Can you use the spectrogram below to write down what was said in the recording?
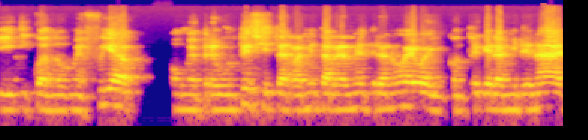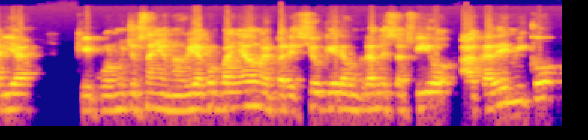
y, cuando me fui a, o me pregunté si esta herramienta realmente era nueva y encontré que era milenaria, que por muchos años nos había acompañado, me pareció que era un gran desafío académico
